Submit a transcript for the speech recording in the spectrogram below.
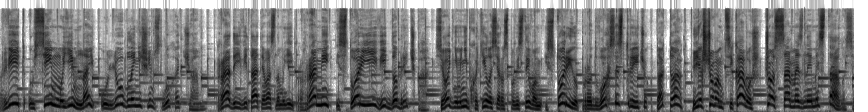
Привіт усім моїм найулюбленішим слухачам. Радий вітати вас на моїй програмі Історії від Добрячка. Сьогодні мені б хотілося розповісти вам історію про двох сестричок. Так, так. І якщо вам цікаво, що саме з ними сталося,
